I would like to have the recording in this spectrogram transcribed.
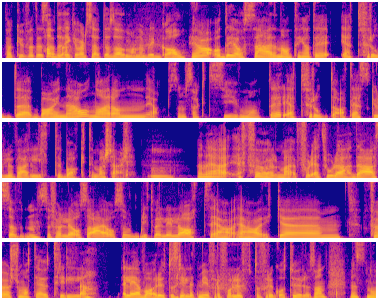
Takk Gud for at du Hadde de ikke vært søte, så hadde man jo blitt gal. Ja, og det også er en annen ting at jeg, jeg trodde by now, nå er han ja, som sagt syv måneder, jeg trodde at jeg skulle være litt tilbake til meg sjæl. Mm. Men jeg, jeg føler meg For jeg tror det er, det er søvnen, selvfølgelig, og så er jeg også blitt veldig lat. Jeg, jeg har ikke um, Før så måtte jeg jo trille. Eller jeg var ute og trillet mye for å få luft og for å gå turer og sånn, mens nå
